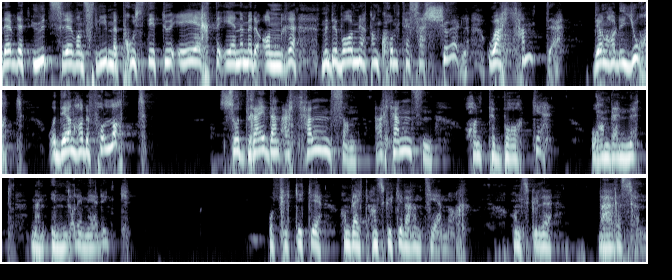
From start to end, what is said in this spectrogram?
levd et utsvevende liv med prostituerte ene med det andre. Men det var med at han kom til seg sjøl og erkjente det han hadde gjort, og det han hadde forlatt. Så drev den erkjennelsen, erkjennelsen han tilbake og han ble møtt med en inderlig medynk. Og fikk ikke, han, ble, han, skulle ikke være en tjener. Han skulle være sønn,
